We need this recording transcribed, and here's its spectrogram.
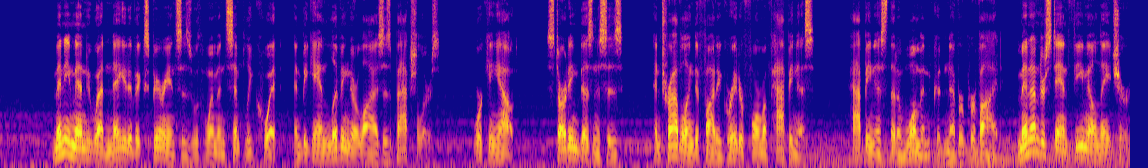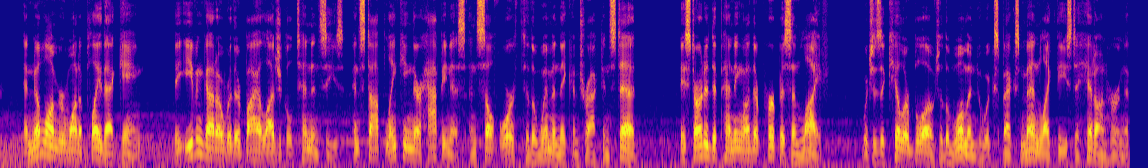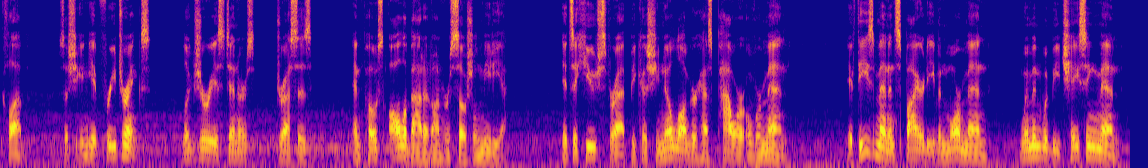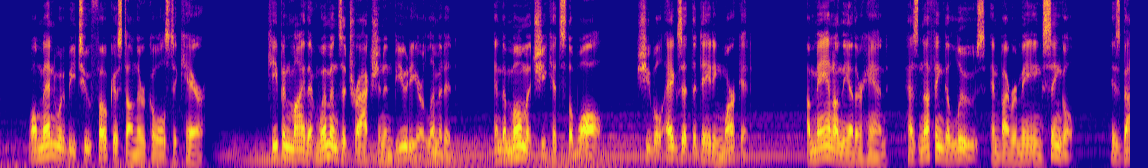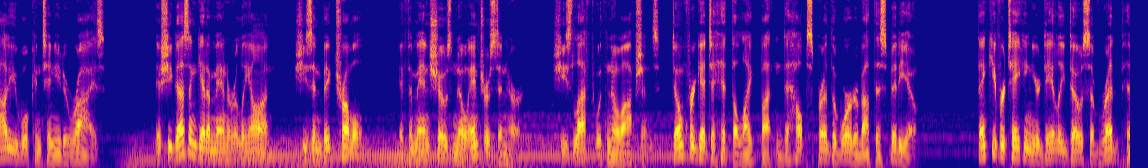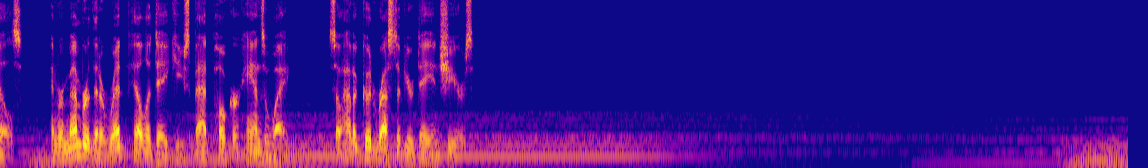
Many men who had negative experiences with women simply quit and began living their lives as bachelors, working out, starting businesses, and traveling to find a greater form of happiness, happiness that a woman could never provide. Men understand female nature and no longer want to play that game. They even got over their biological tendencies and stopped linking their happiness and self worth to the women they contract instead. They started depending on their purpose in life, which is a killer blow to the woman who expects men like these to hit on her in the club so she can get free drinks, luxurious dinners, dresses, and post all about it on her social media. It's a huge threat because she no longer has power over men. If these men inspired even more men, women would be chasing men, while men would be too focused on their goals to care. Keep in mind that women's attraction and beauty are limited, and the moment she hits the wall, she will exit the dating market. A man, on the other hand, has nothing to lose, and by remaining single, his value will continue to rise. If she doesn't get a man early on, she's in big trouble. If the man shows no interest in her, she's left with no options. Don't forget to hit the like button to help spread the word about this video. Thank you for taking your daily dose of red pills, and remember that a red pill a day keeps bad poker hands away. So have a good rest of your day and cheers.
